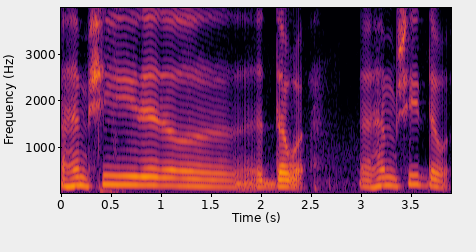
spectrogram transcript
أهم شيء الدواء أهم شيء الدواء.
